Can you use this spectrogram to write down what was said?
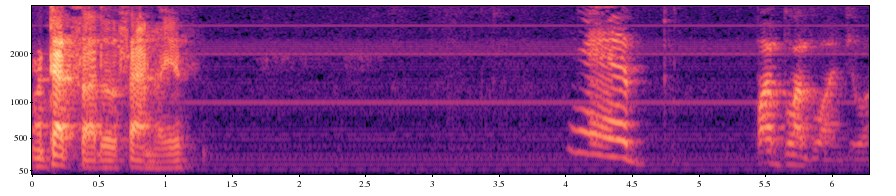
my dad's side of the family is. Yeah, my bloodline, you are.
